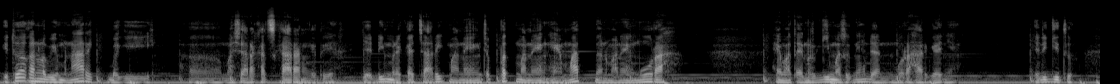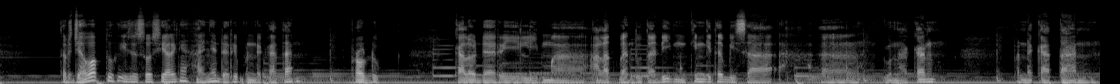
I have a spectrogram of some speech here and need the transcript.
itu akan lebih menarik bagi uh, masyarakat sekarang gitu ya. Jadi mereka cari mana yang cepat, mana yang hemat dan mana yang murah. Hemat energi maksudnya dan murah harganya. Jadi gitu. Terjawab tuh isu sosialnya hanya dari pendekatan produk. Kalau dari lima alat bantu tadi mungkin kita bisa uh, gunakan pendekatan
